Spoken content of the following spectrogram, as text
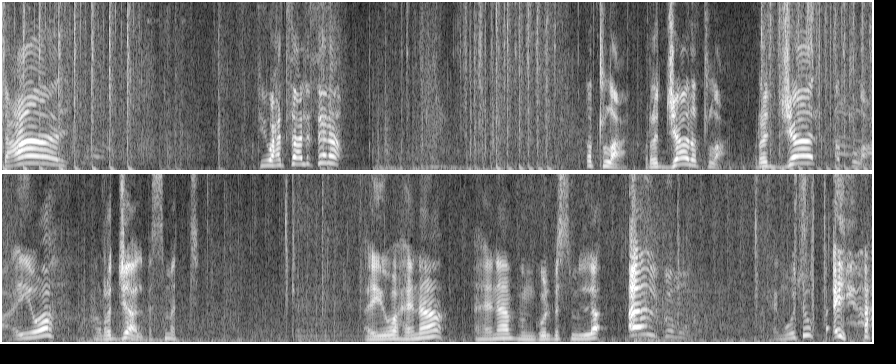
تعال! في واحد ثالث هنا. اطلع. رجال اطلع. رجال اطلع. أيوه. رجال بس مت. أيوه هنا. هنا بنقول بسم الله. القموا حيموتوا أيوه.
